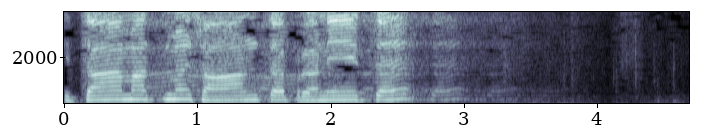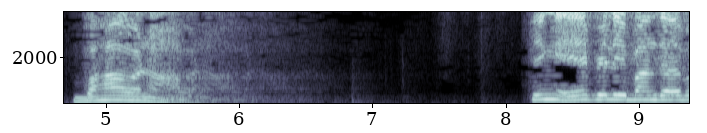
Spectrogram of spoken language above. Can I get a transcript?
ඊ타ත්ම ශාන්ත ප්‍රණීත භාවනාවක්. ඉතින් ඒ පිළිබඳව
